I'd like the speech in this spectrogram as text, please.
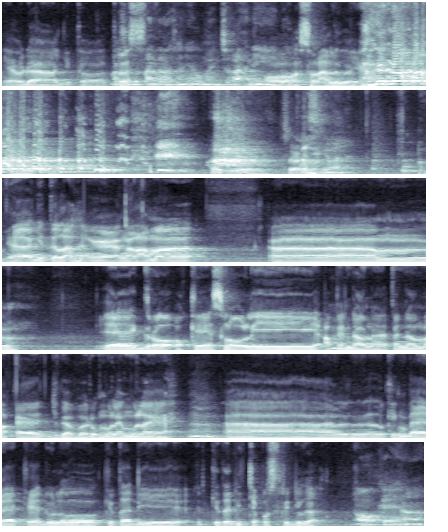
Ya udah gitu. Masa terus depan rasanya lumayan cerah nih. oh selalu ya Oke. Sorry. Terus gimana? ya gitulah ya, nggak lama um, ya grow oke slowly up and down up and down makanya juga baru mulai-mulai ya Uh, looking back kayak dulu kita di kita di Chapel Street juga Oke, heeh.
